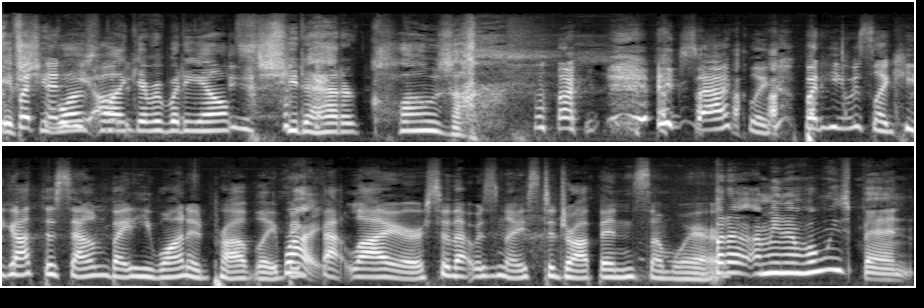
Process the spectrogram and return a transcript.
If But she then he was like everybody else, she'd have had her clothes on. exactly. But he was like, he got the soundbite he wanted, probably. Big Right. fat liar. So that was nice to drop in somewhere. But I, I mean, I've always been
